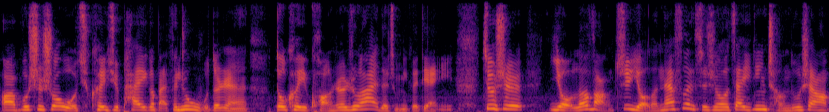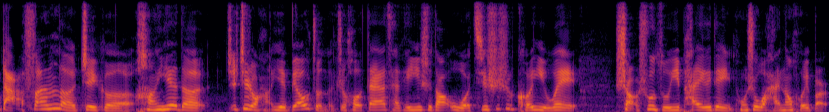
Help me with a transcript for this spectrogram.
而不是说我去可以去拍一个百分之五的人都可以狂热热爱的这么一个电影。就是有了网剧、有了 Netflix 之后，在一定程度上打翻了这个行业的这这种行业标准了之后，大家才可以意识到，我其实是可以为少数族裔拍一个电影，同时我还能回本儿。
